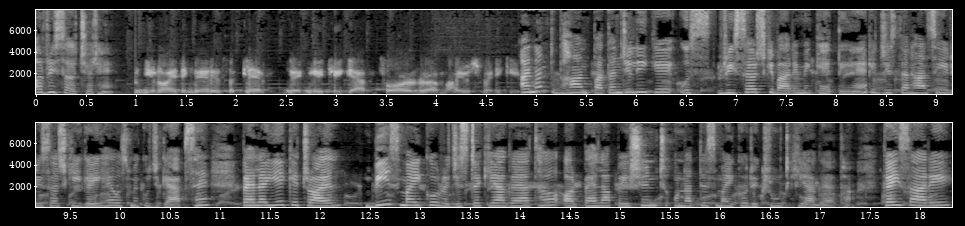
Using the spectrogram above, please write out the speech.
और रिसर्चर हैं You know, um. अनंत भान पतंजलि के उस रिसर्च के बारे में कहते हैं कि जिस तरह से रिसर्च की गई है उसमें कुछ गैप्स हैं। पहला ये कि ट्रायल 20 मई को रजिस्टर किया गया था और पहला पेशेंट 29 मई को रिक्रूट किया गया था। कई सारे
